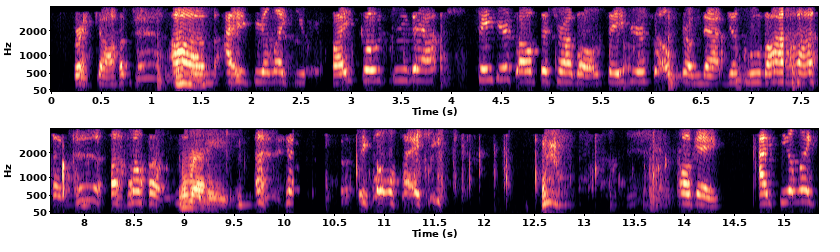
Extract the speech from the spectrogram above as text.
break up. Um, I feel like you might go through that. Save yourself the trouble. Save yourself from that. Just move on. Right. I feel like okay. I feel like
